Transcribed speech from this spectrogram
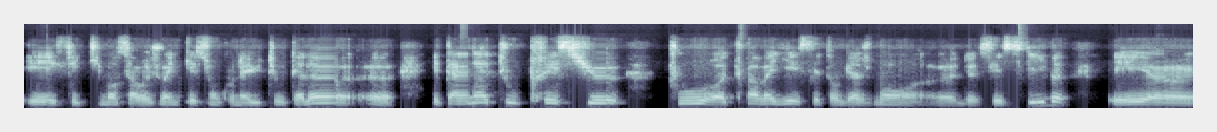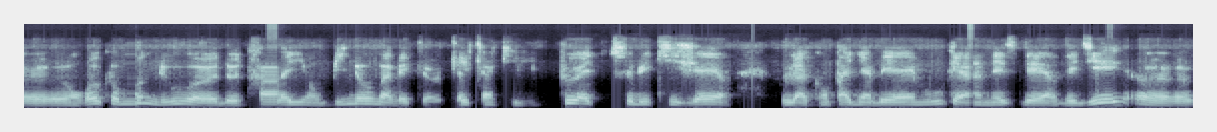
et effectivement, ça rejoint une question qu'on a eue tout à l'heure, est un atout précieux pour travailler cet engagement de ces cibles et on recommande nous de travailler en binôme avec quelqu'un qui peut être celui qui gère la campagne ABM ou qui a un SDR dédié euh,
